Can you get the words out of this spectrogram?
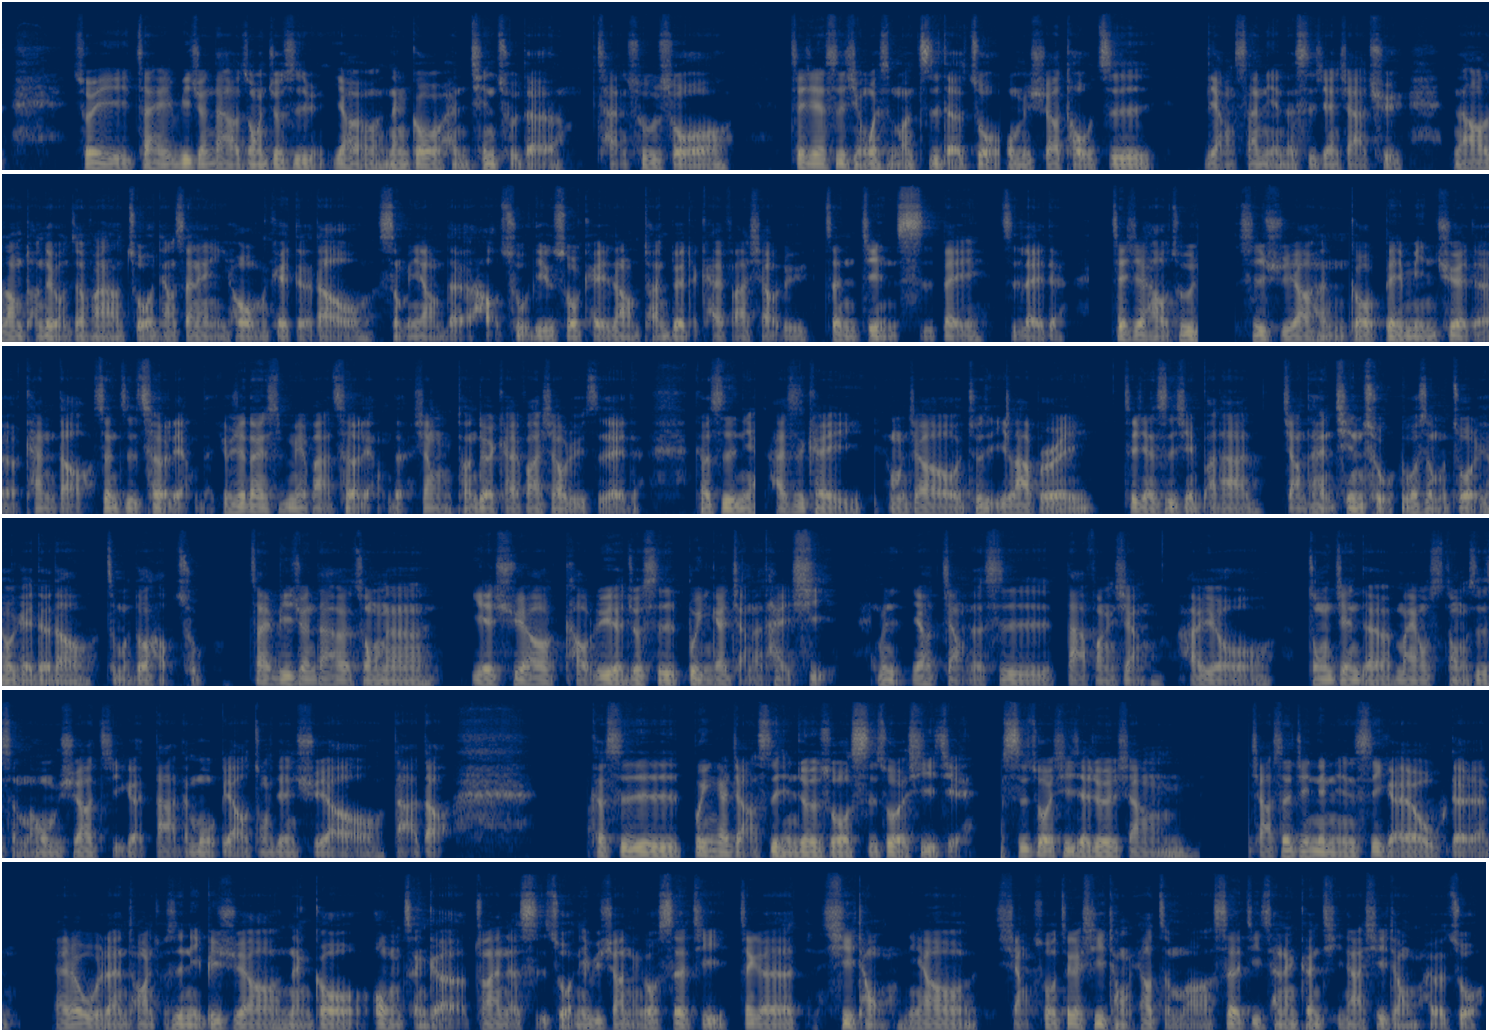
所以在 Vision 大考中，就是要能够很清楚的阐述说这件事情为什么值得做，我们需要投资两三年的时间下去，然后让团队往这方向做。两三年以后，我们可以得到什么样的好处？例如说，可以让团队的开发效率增进十倍之类的这些好处。是需要很够被明确的看到，甚至测量的。有些东西是没有办法测量的，像团队开发效率之类的。可是你还是可以，我们叫就是 elaborate 这件事情，把它讲得很清楚。为什么做了以后可以得到这么多好处？在 B 卷大合中呢，也需要考虑的就是不应该讲的太细。我们要讲的是大方向，还有中间的 milestone 是什么？我们需要几个大的目标，中间需要达到。可是不应该讲的事情，就是说实做的细节。实做的细节就是像。假设今天您是一个 L 五的人，L 五的人通常就是你必须要能够 own 整个专案的实作，你必须要能够设计这个系统，你要想说这个系统要怎么设计才能跟其他系统合作。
